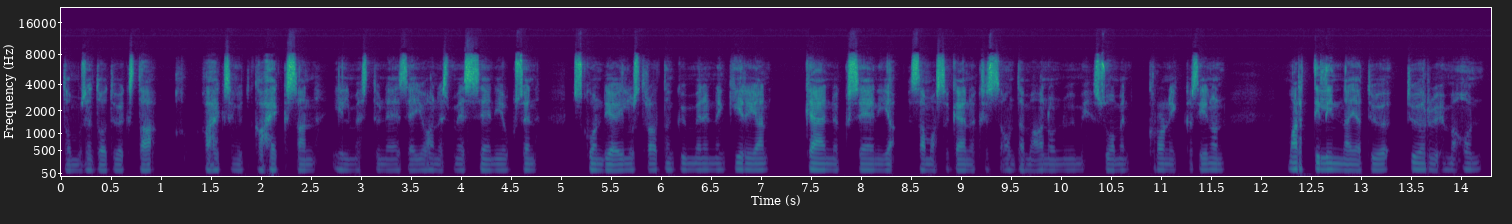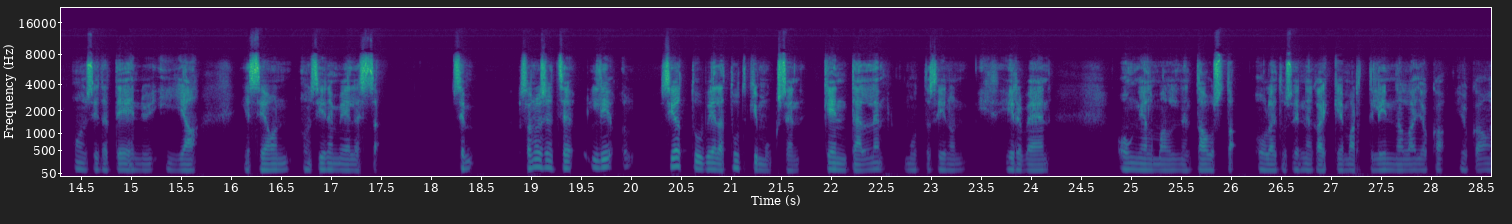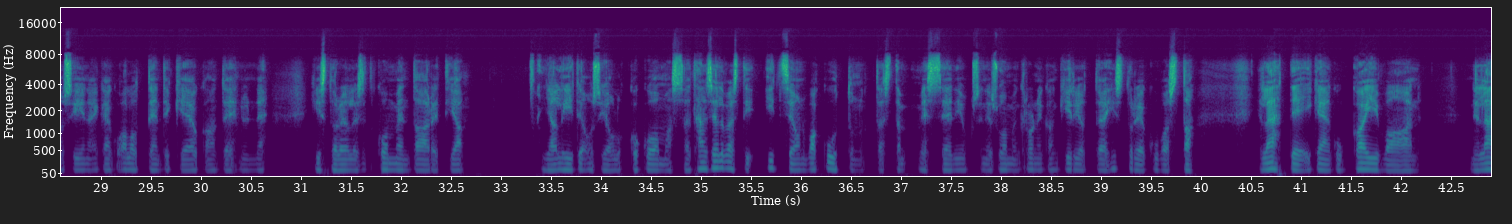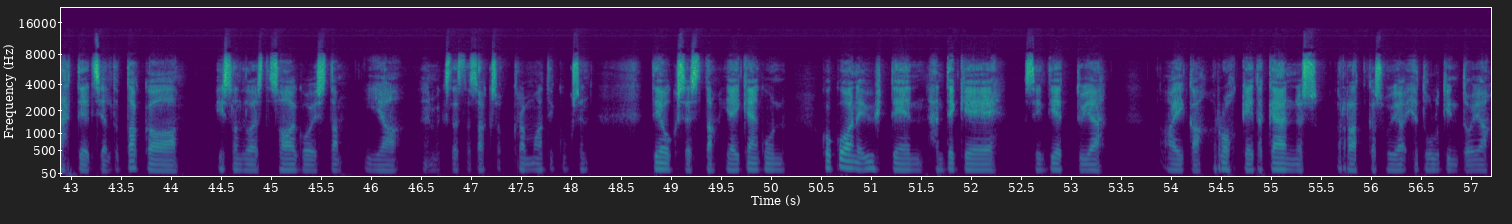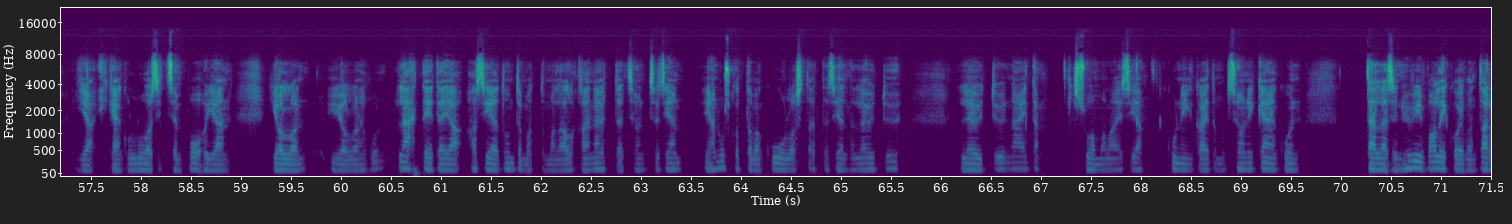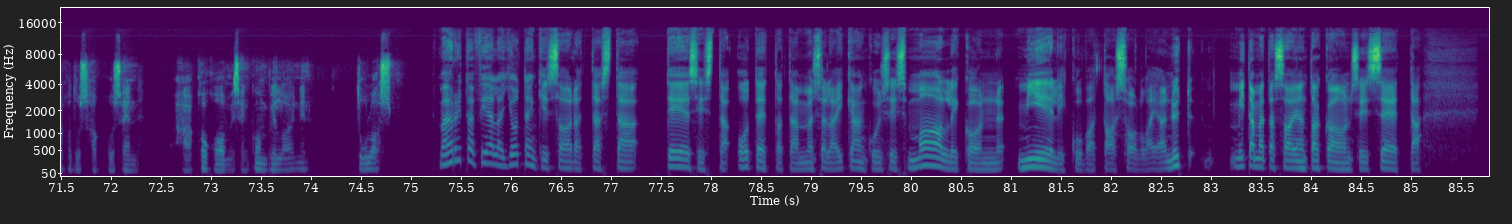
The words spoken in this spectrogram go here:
tuommoisen 1988 ilmestyneeseen Johannes Messeniuksen – Skondia Illustraton kymmenennen kirjan käännökseen ja samassa käännöksessä on tämä anonyymi Suomen kronikka. Siinä on Martti Linna ja työ, työryhmä on, on sitä tehnyt ja, ja se on, on siinä mielessä, se, sanoisin, että se li, sijoittuu vielä tutkimuksen kentälle, mutta siinä on hirveän ongelmallinen taustaoletus ennen kaikkea Martti Linnalla, joka, joka on siinä ikään kuin aloitteen tekijä, joka on tehnyt ne historialliset kommentaarit ja ja liiteosia ollut kokoamassa. Että hän selvästi itse on vakuuttunut tästä Messeniuksen ja Suomen kronikan kirjoittaja historiakuvasta ja lähtee ikään kuin kaivaan ne lähteet sieltä takaa islantilaisista saagoista ja esimerkiksi tästä saksogrammatikuksen teoksesta ja ikään kuin kokoaa ne yhteen. Hän tekee siinä tiettyjä aika rohkeita käännösratkaisuja ja tulkintoja ja ikään kuin luo sen pohjan, jolloin jolloin niin lähteitä ja asiaa tuntemattomalla alkaa näyttää, että se on itse asiassa ihan, ihan uskottavan kuulosta, että sieltä löytyy, löytyy näitä suomalaisia kuninkaita, mutta se on ikään kuin tällaisen hyvin valikoivan tarkoitushakuisen kokoamisen kompiloinnin tulos. Mä yritän vielä jotenkin saada tästä teesistä otetta tämmöisellä ikään kuin siis maallikon mielikuvatasolla. Ja nyt mitä mä tässä ajan takaa on siis se, että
